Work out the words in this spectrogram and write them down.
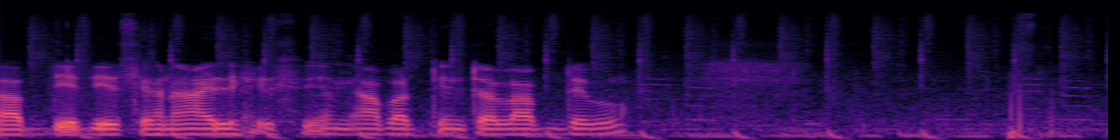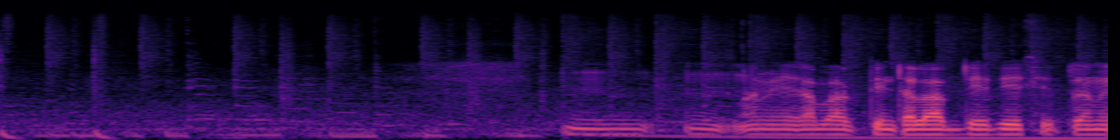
লাভ দিয়ে দিয়েছি, এখানে আই লিখেছি, আমি আবার তিনটা লাভ দেব। আমি আবার তিনটা লাভ দিয়ে দিয়েছি, তো আমি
